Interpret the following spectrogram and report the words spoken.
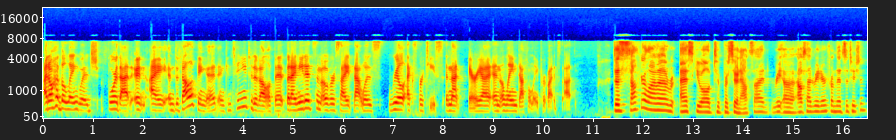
I don't have the language for that, and I am developing it and continue to develop it. But I needed some oversight that was real expertise in that area, and Elaine definitely provides that. Does South Carolina ask you all to pursue an outside re- uh, outside reader from the institution?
